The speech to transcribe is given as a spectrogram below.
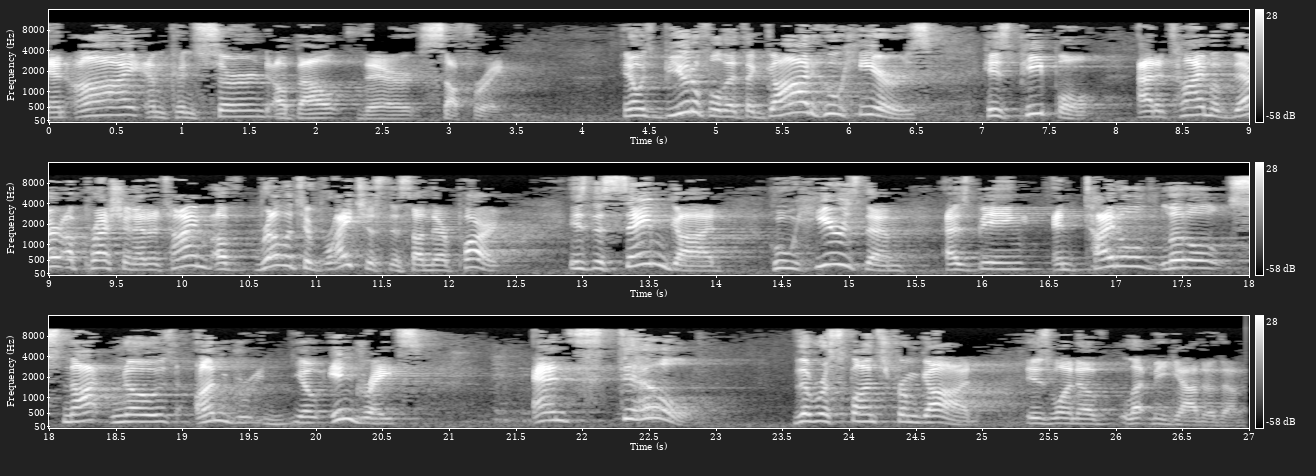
and I am concerned about their suffering. You know, it's beautiful that the God who hears his people at a time of their oppression, at a time of relative righteousness on their part, is the same God who hears them as being entitled little snot-nosed you know, ingrates, and still the response from God is one of, let me gather them.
